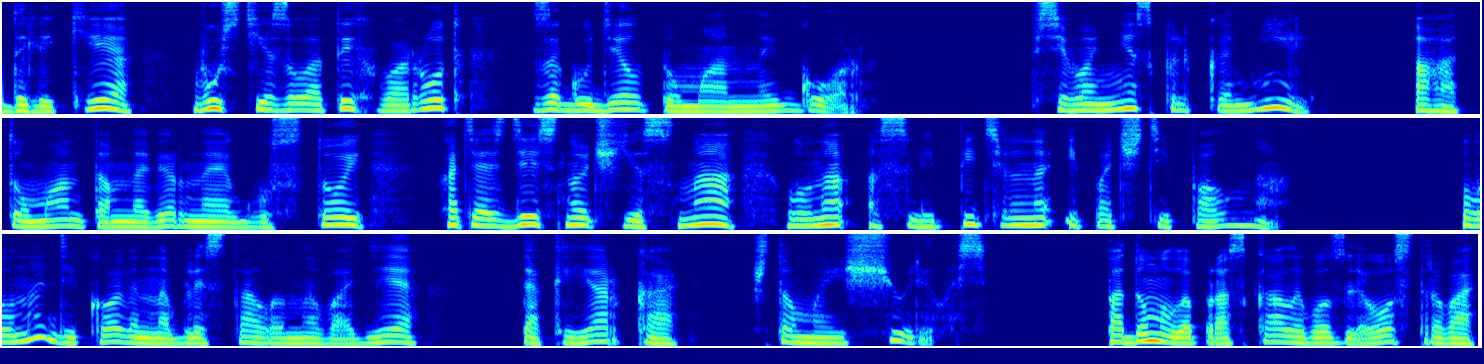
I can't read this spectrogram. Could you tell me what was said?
Вдалеке, в устье золотых ворот, загудел туманный горн. Всего несколько миль, а туман там, наверное, густой, хотя здесь ночь ясна, луна ослепительна и почти полна. Луна диковинно блистала на воде, так ярко, что Мэй щурилась. Подумала про скалы возле острова,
